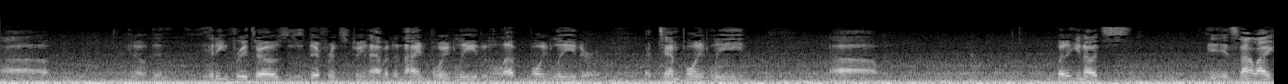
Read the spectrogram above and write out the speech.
Uh, you know, the, hitting free throws is a difference between having a nine point lead, an eleven point lead, or a ten point lead. Um, but you know, it's it's not like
